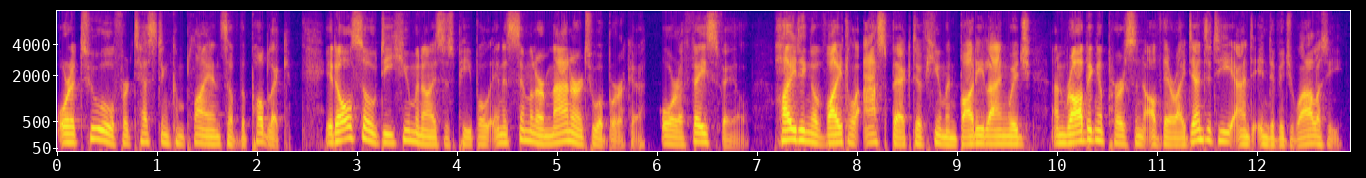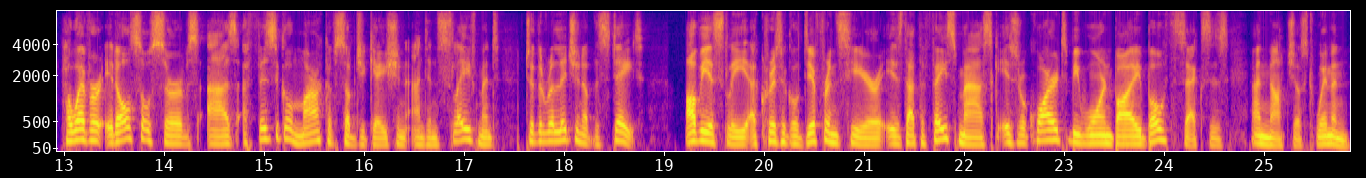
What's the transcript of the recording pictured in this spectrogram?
or a tool for testing compliance of the public. It also dehumanizes people in a similar manner to a burqa or a face veil, hiding a vital aspect of human body language and robbing a person of their identity and individuality. However, it also serves as a physical mark of subjugation and enslavement to the religion of the state. Obviously, a critical difference here is that the face mask is required to be worn by both sexes and not just women.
